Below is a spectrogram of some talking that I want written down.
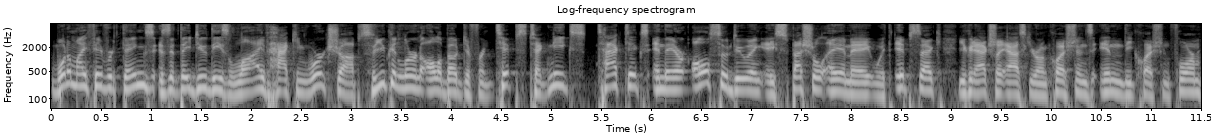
One of my favorite things is that they do these live hacking workshops so you can learn all about different tips, techniques, tactics, and they are also doing a special AMA with IppSec. You can actually ask your own questions in the question form,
